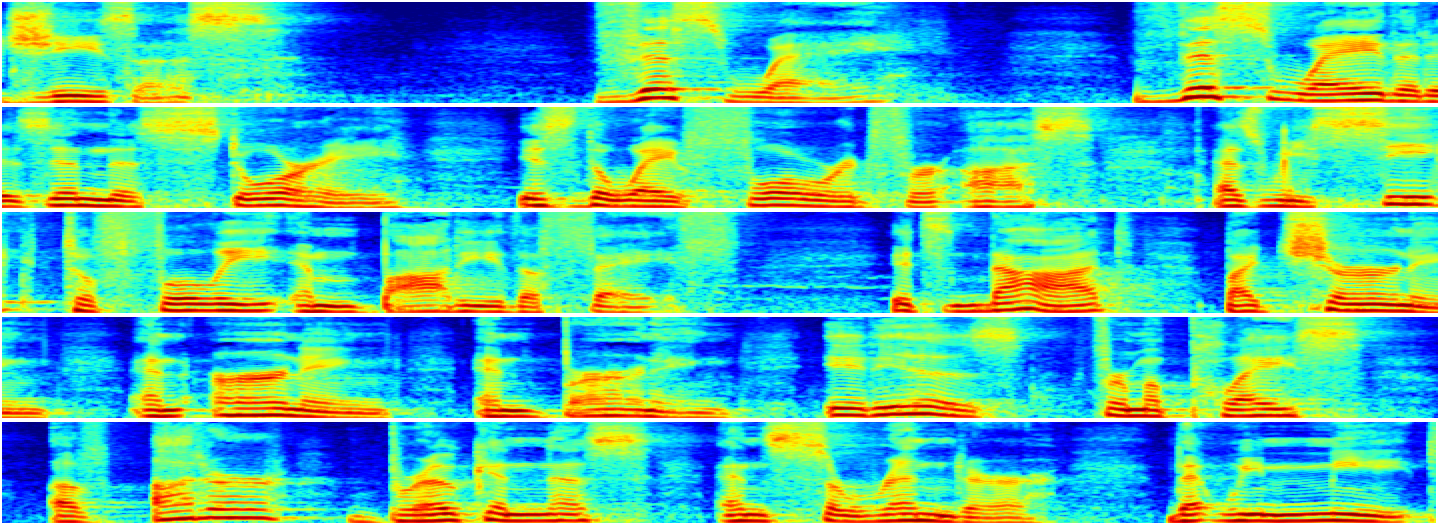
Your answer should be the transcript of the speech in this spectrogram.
Jesus. This way, this way that is in this story is the way forward for us as we seek to fully embody the faith. It's not by churning and earning and burning. It is from a place of utter brokenness and surrender that we meet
